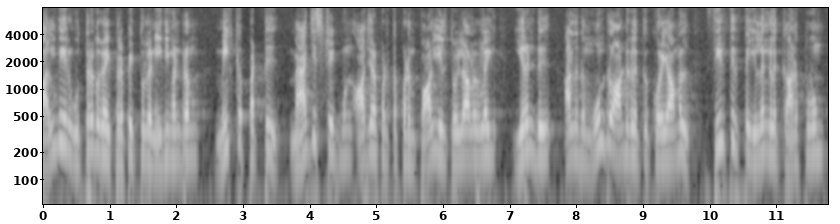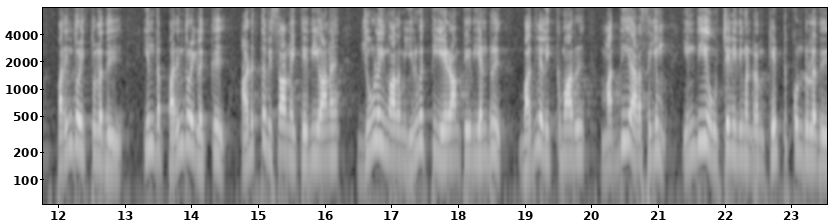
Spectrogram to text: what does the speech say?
பல்வேறு உத்தரவுகளை பிறப்பித்துள்ள நீதிமன்றம் மீட்கப்பட்டு மேஜிஸ்ட்ரேட் முன் ஆஜர்படுத்தப்படும் பாலியல் தொழிலாளர்களை இரண்டு அல்லது மூன்று ஆண்டுகளுக்கு குறையாமல் சீர்திருத்த இல்லங்களுக்கு அனுப்பவும் பரிந்துரைத்துள்ளது. இந்த பரிந்துரைகளுக்கு அடுத்த விசாரணை தேதியான ஜூலை மாதம் இருபத்தி ஏழாம் தேதியன்று பதிலளிக்குமாறு மத்திய அரசையும் இந்திய உச்சநீதிமன்றம் கேட்டுக்கொண்டுள்ளது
